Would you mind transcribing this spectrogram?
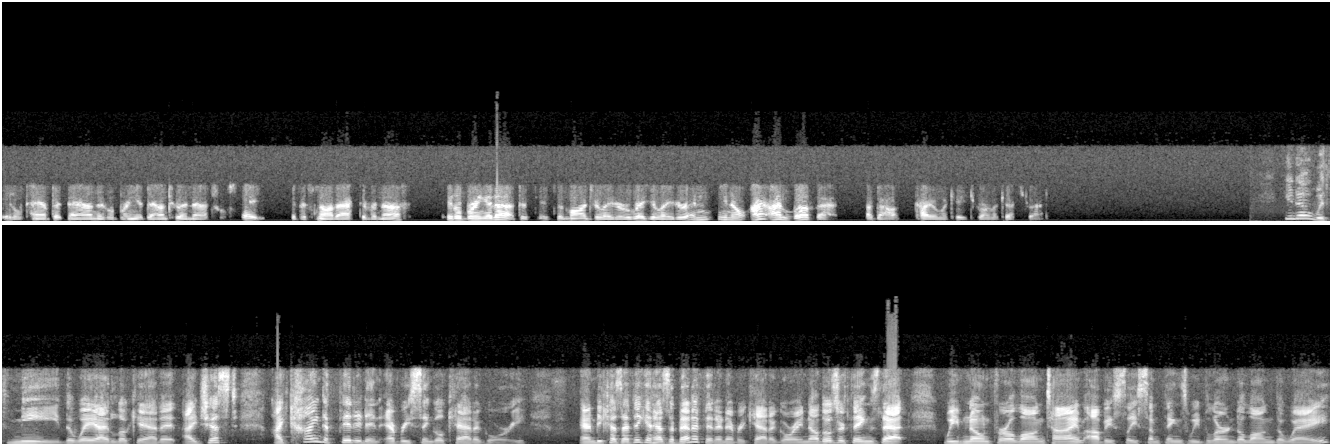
It'll tamp it down. It'll bring it down to a natural state. If it's not active enough, it'll bring it up. It's, it's a modulator, a regulator, and you know I, I love that about Kyolic Age garlic extract. You know, with me, the way I look at it, I just I kind of fit it in every single category and because I think it has a benefit in every category. Now, those are things that we've known for a long time, obviously, some things we've learned along the way.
